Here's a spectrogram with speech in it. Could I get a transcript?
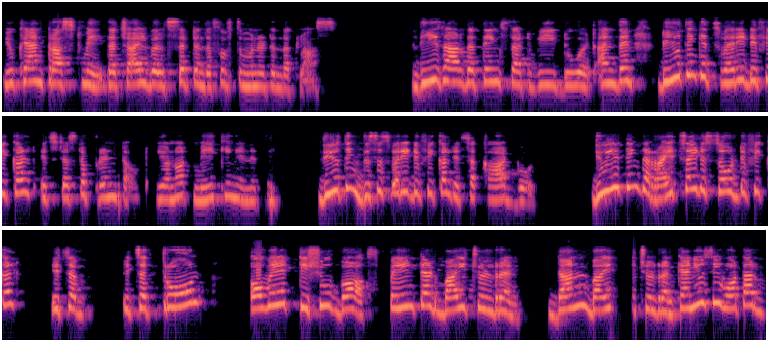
you can trust me, the child will sit in the fifth minute in the class. These are the things that we do it. And then do you think it's very difficult? It's just a printout. You're not making anything. Do you think this is very difficult? It's a cardboard. Do you think the right side is so difficult? It's a it's a thrown away tissue box painted by children done by children. Can you see what are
